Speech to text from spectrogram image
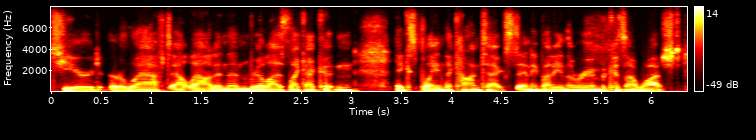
cheered or laughed out loud and then realized like I couldn't explain the context to anybody in the room because I watched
